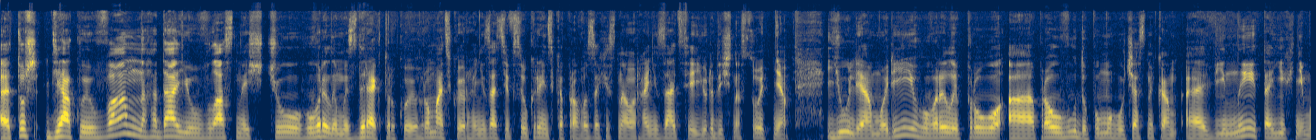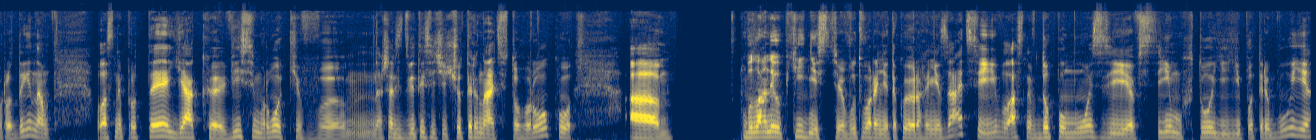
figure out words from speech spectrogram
Е, Тож дякую вам. Нагадаю, власне, що говорили ми з директоркою громадської організації Всеукраїнська правозахисна організація Юридична сотня Юлія Морій. Говорили про правову допомогу учасникам е, війни та їхнім родинам. Власне, про те, як 8 років, е, на жаль, з 2014 року. Була необхідність в утворенні такої організації, і власне в допомозі всім, хто її потребує.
